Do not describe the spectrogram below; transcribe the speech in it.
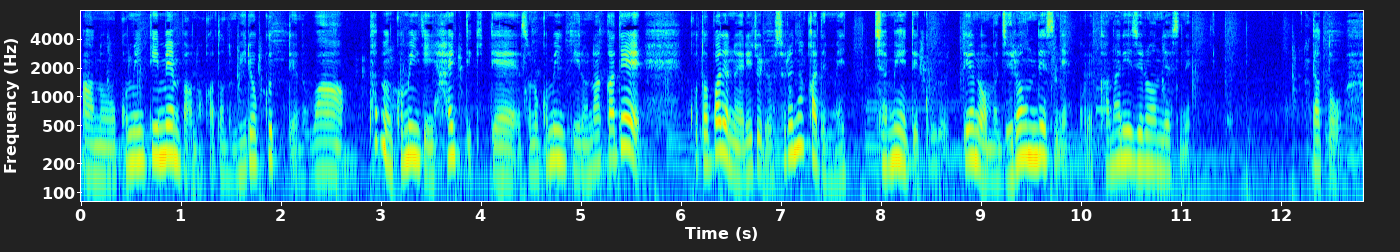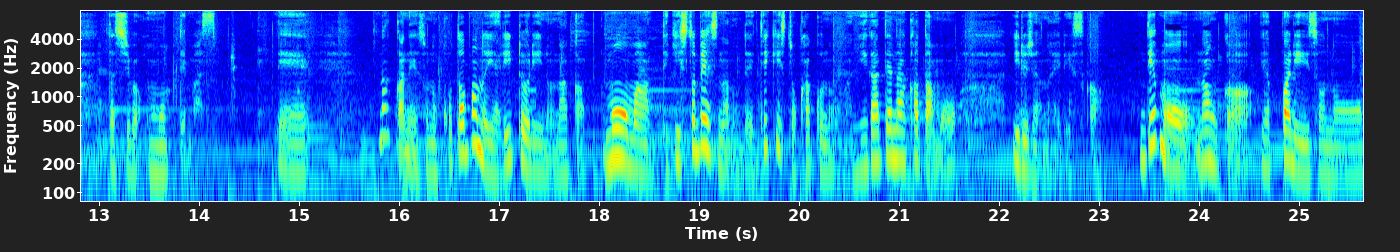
あのコミュニティメンバーの方の魅力っていうのは多分コミュニティに入ってきてそのコミュニティの中で言葉でのやり取りをする中でめっちゃ見えてくるっていうのはまあ持論ですねこれかなり持論ですねだと私は思ってます。でなんかねその言葉のやり取りの中もまあテキストベースなのでテキスト書くのが苦手な方もいるじゃないですか。でもなんかやっぱりその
